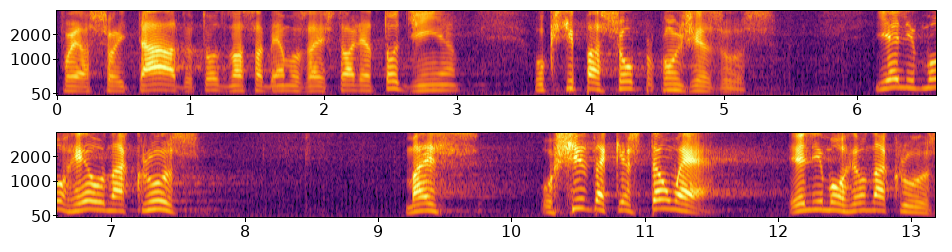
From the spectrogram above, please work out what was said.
Foi açoitado, todos nós sabemos a história todinha, o que se passou com Jesus. E ele morreu na cruz. Mas o X da questão é, ele morreu na cruz,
